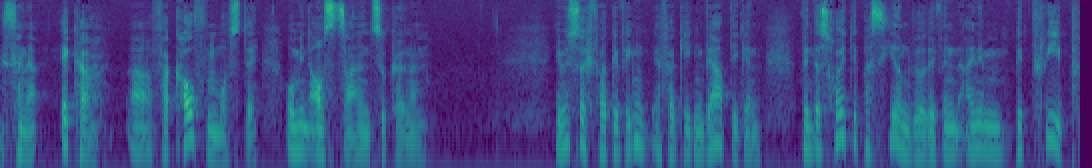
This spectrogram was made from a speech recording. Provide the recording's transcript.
seiner Äcker äh, verkaufen musste, um ihn auszahlen zu können. Ihr müsst euch vergegenwärtigen, wenn das heute passieren würde, wenn einem Betrieb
